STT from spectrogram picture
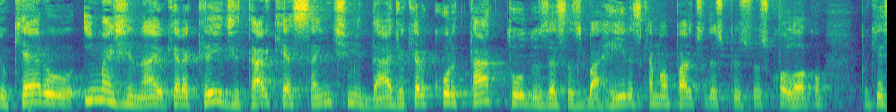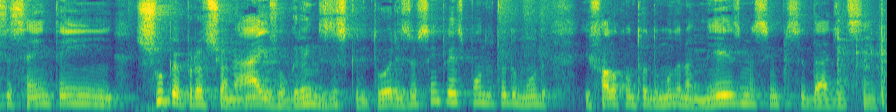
eu quero imaginar, eu quero acreditar que essa intimidade, eu quero cortar todas essas barreiras que a maior parte das pessoas colocam porque se sentem super profissionais ou grandes escritores. Eu sempre respondo todo mundo e falo com todo mundo na mesma simplicidade de sempre.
